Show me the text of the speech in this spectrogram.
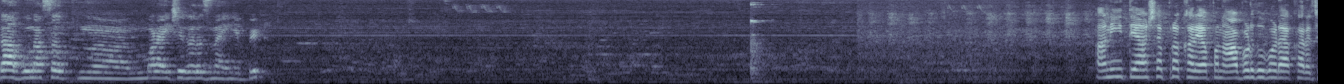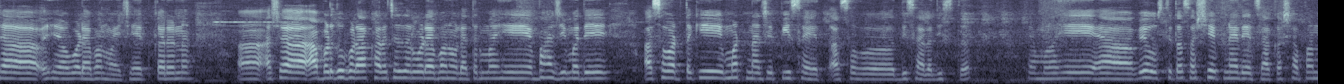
दाबून असं मळायची गरज नाही हे पीठ. आणि ते अशा प्रकारे आपण आबडधुबड आकाराच्या ह्या वड्या बनवायच्या आहेत. कारण अशा आबडधुबड आकाराच्या जर वड्या बनवल्या तर मग हे भाजीमध्ये असं वाटतं की मटणाचे पीस आहेत असं दिसायला दिसतं. त्यामुळं हे व्यवस्थित असा शेप नाही द्यायचा. कशा पण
